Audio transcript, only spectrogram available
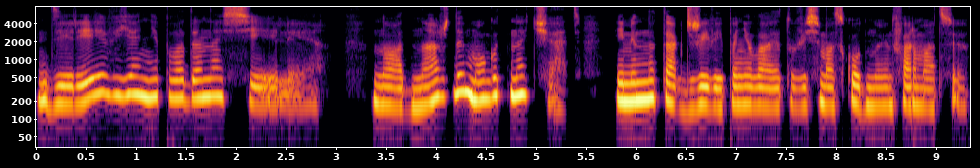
Деревья не плодоносили, но однажды могут начать. Именно так Дживи поняла эту весьма скудную информацию.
